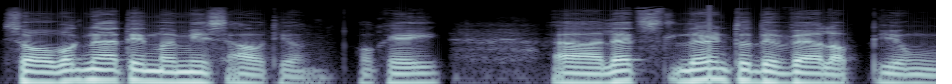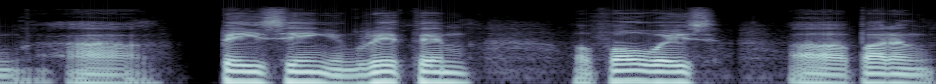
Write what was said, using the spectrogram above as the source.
So, wag natin ma-miss out yon okay? Uh, let's learn to develop yung uh, pacing, yung rhythm of always uh, parang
